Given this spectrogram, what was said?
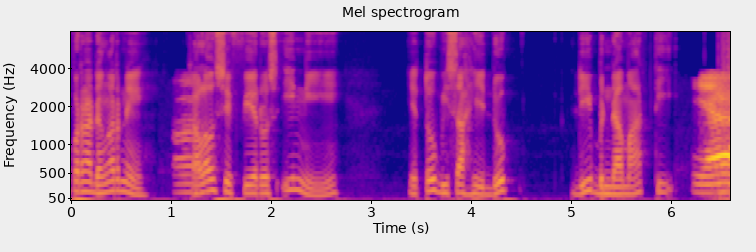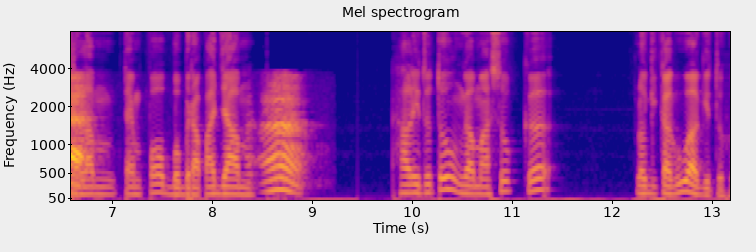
pernah denger nih Ah, kalau si virus ini itu bisa hidup di benda mati ya dalam tempo beberapa jam. Ah, Hal itu tuh nggak masuk ke logika gua gitu.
